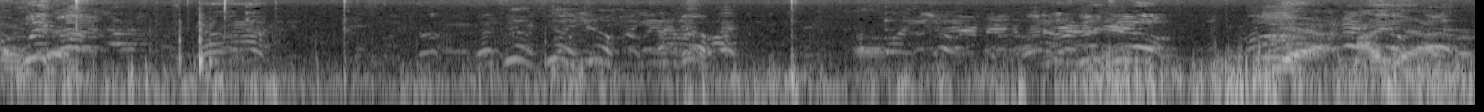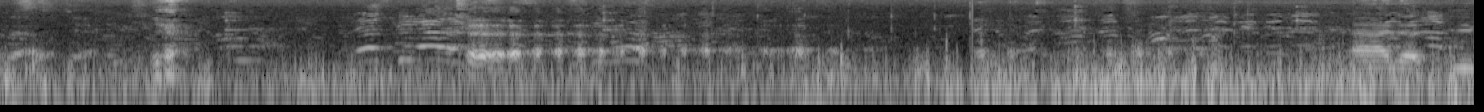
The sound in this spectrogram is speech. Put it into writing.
Where'd you get swing crack? Yeah, I yeah, I remember that one. Yeah. I know you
